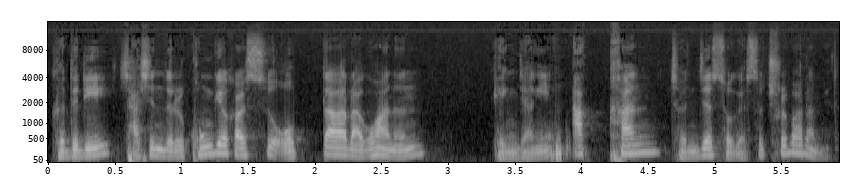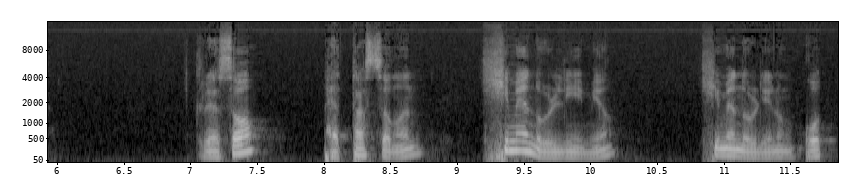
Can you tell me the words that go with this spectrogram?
그들이 자신들을 공격할 수 없다라고 하는 굉장히 악한 전제 속에서 출발합니다. 그래서 배타성은 힘의 논리이며 힘의 논리는 곧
